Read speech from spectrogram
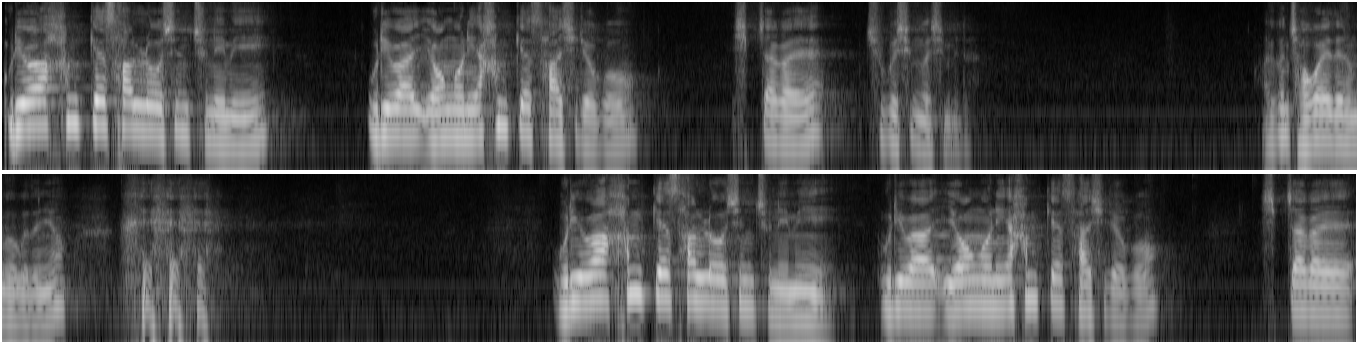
우리와 함께 살러 오신 주님이 우리와 영원히 함께 사시려고 십자가에 죽으신 것입니다. 아, 이건 적어야 되는 거거든요. 우리와 함께 살러 오신 주님이 우리와 영원히 함께 사시려고 십자가에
